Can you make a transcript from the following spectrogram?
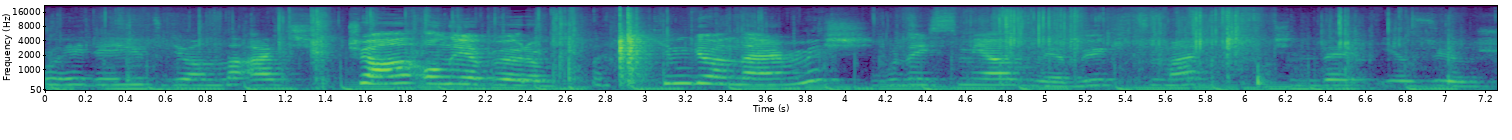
bu hediyeyi videonda aç. Şu an onu yapıyorum. Kim göndermiş? Burada ismi yazmıyor. Büyük ihtimal içinde yazıyordur.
